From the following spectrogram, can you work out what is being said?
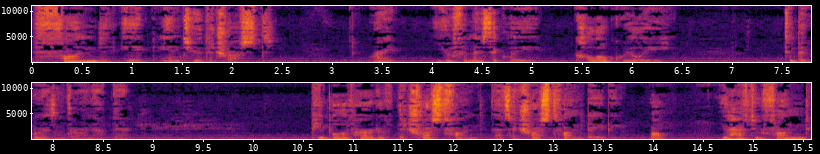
fund it into the trust, right? Euphemistically, colloquially, two big words I'm throwing out there. People have heard of the trust fund. That's a trust fund baby. Well, you have to fund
